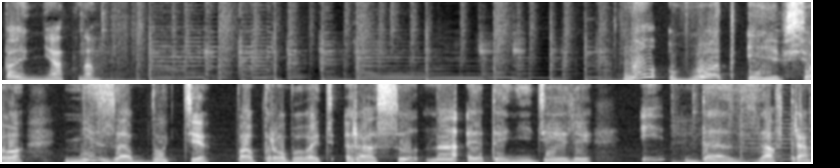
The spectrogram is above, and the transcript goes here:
Понятно. Ну вот и все. Не забудьте попробовать расу на этой неделе. И до завтра.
